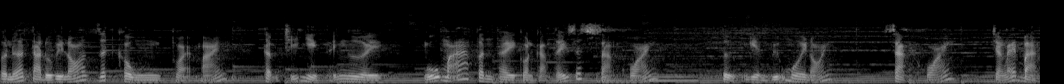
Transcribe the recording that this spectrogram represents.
hơn nữa ta đối với nó rất không thoải mái, thậm chí nhìn thấy người ngũ mã phân thầy còn cảm thấy rất sảng khoái. Tự nhiên bĩu môi nói, sảng khoái, chẳng lẽ bản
